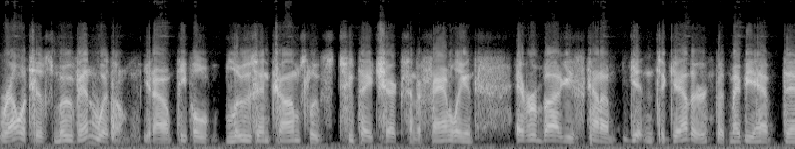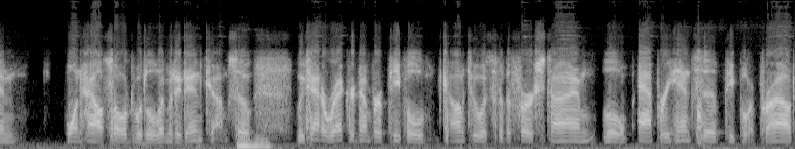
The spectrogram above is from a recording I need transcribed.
relatives move in with them. You know, people lose incomes, lose two paychecks in a family, and everybody's kind of getting together, but maybe have been one household with a limited income. So mm-hmm. we've had a record number of people come to us for the first time, a little apprehensive. People are proud.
